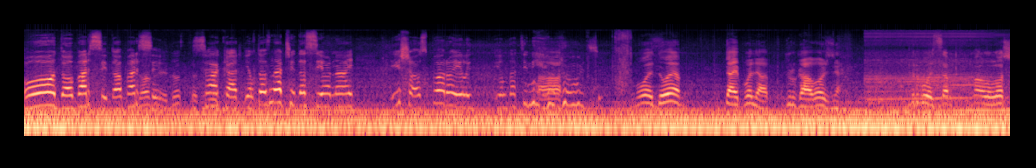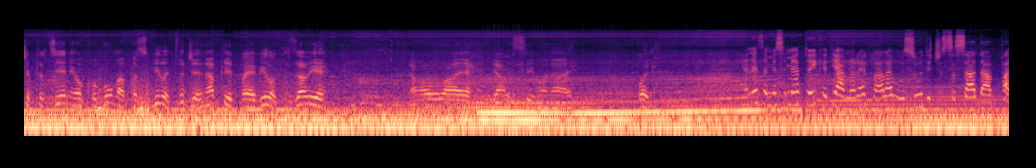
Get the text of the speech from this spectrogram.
O, dobar si, dobar si. Svakar. Jel to znači da si onaj išao sporo ili, ili da ti nije vruće? Moj dojam da je bolja druga vožnja prvo sam malo loše procijenio oko guma, pa su bile tvrđe naprijed, pa je bilo krzavije. A ovaj, ja mislim, onaj, bolje. Ja ne znam, jesam ja to ikad javno rekla, ali evo usudit ću se sada, pa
